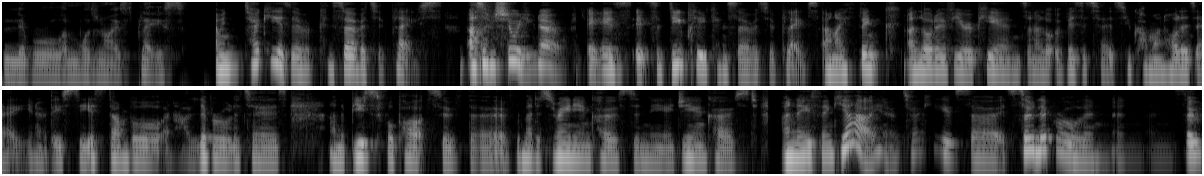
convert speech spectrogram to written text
liberal and modernized place. I mean, Turkey is a conservative place, as I'm sure you know. It is. It's a deeply conservative place, and I think a lot of Europeans and a lot of visitors who come on holiday, you know, they see Istanbul and how liberal it is, and the beautiful parts of the, the Mediterranean coast and the Aegean coast, and they think, yeah, you know, Turkey is uh, it's so liberal and, and and so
